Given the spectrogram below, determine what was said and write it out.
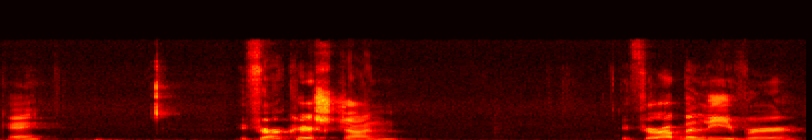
okay? If you're a Christian, if you're a believer,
